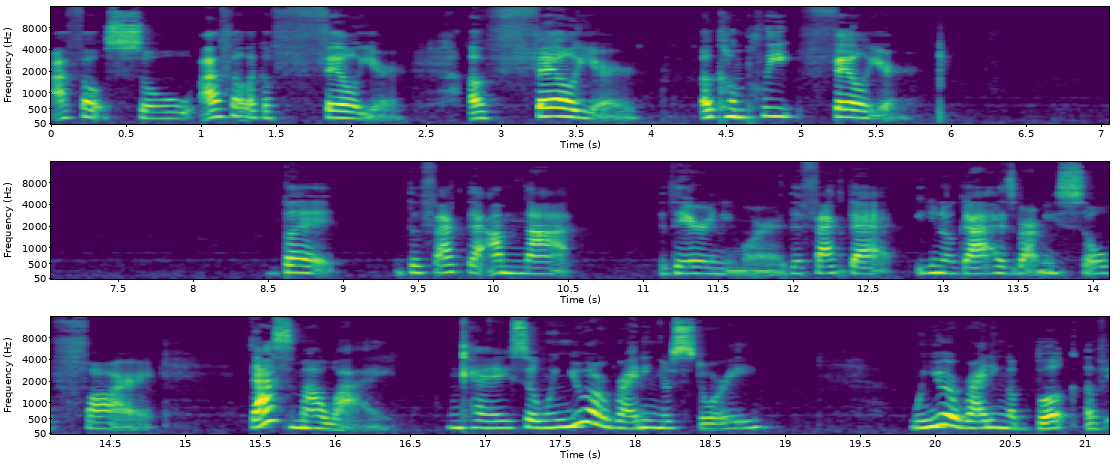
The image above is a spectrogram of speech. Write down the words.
I felt so I felt like a failure. A failure a complete failure. But the fact that I'm not there anymore, the fact that, you know, God has brought me so far, that's my why. Okay. So when you are writing your story, when you are writing a book of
